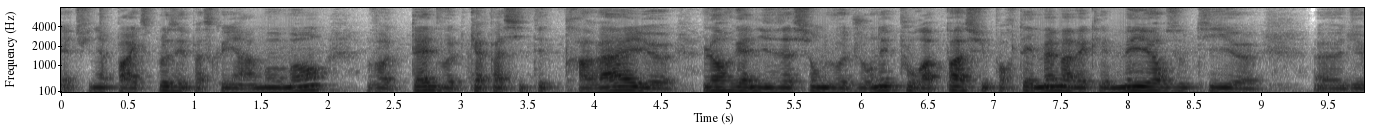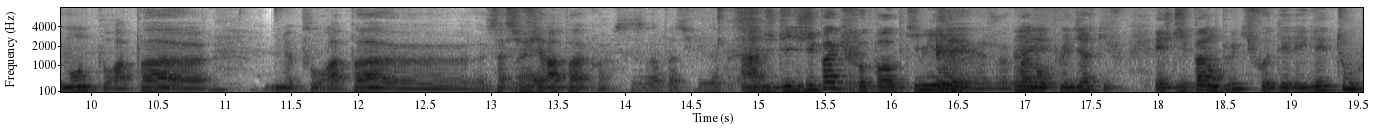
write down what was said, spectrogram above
Et de finir par exploser parce qu'il y a un moment, votre tête, votre capacité de travail, euh, l'organisation de votre journée pourra pas supporter, même avec les meilleurs outils euh, du monde, pourra pas, ne pourra pas, euh, ça suffira pas quoi. Ne sera pas suffisant. Hein, je dis, je dis pas qu'il faut pas optimiser, je veux pas non plus dire qu'il faut, et je dis pas non plus qu'il faut déléguer tout,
